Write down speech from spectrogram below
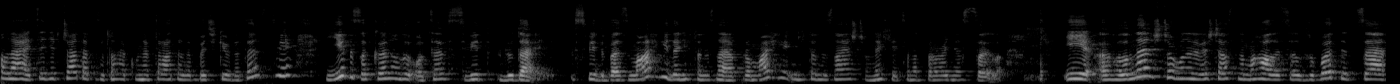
Але ці дівчата, після того, як вони втратили батьків в дитинстві, їх закинули оце в світ людей, світ без магії, де ніхто не знає про магію, ніхто не знає, що в них є ця надприродня сила. І е, головне, що вони весь час намагалися зробити, це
